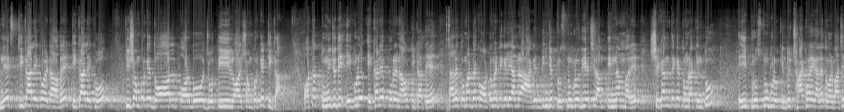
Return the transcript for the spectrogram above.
নেক্সট টিকা লেখো, এটা হবে। টিকা লেখো, কি সম্পর্কে দল, পর্ব, জ্যোতি, লয় সম্পর্কে টিকা। অর্থাৎ তুমি যদি এগুলো এখানে পড়ে নাও টিকাতে, তাহলে তোমার দেখো অটোমেটিক্যালি আমরা আগের দিন যে প্রশ্নগুলো দিয়েছিলাম তিন নাম্বারের, সেখান থেকে তোমরা কিন্তু এই প্রশ্নগুলো কিন্তু ছাট হয়ে গেলে তোমার বাঁচে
